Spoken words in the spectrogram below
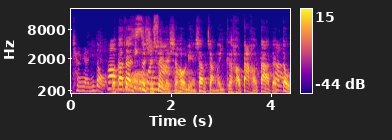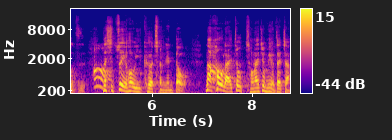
成人痘。我大概四十岁的时候，脸上长了一颗好大好大的痘子，那是最后一颗成人痘。那后来就从来就没有再长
